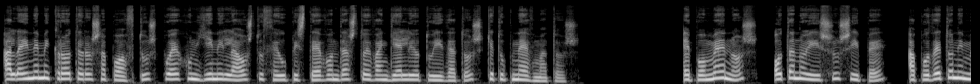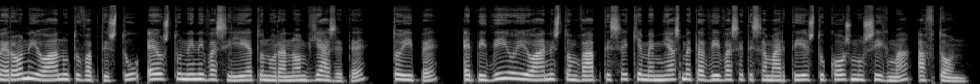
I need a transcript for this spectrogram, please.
αλλά είναι μικρότερος από αυτούς που έχουν γίνει λαός του Θεού πιστεύοντας στο Ευαγγέλιο του Ήδατος και του Πνεύματος. Επομένως, όταν ο Ιησούς είπε, Από δε των ημερών Ιωάννου του Βαπτιστού έως του νυν η βασιλεία των ουρανών βιάζεται, το είπε, επειδή ο Ιωάννης τον βάπτισε και με μιας μεταβίβασε τις αμαρτίες του κόσμου Σίγμα, αυτόν.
